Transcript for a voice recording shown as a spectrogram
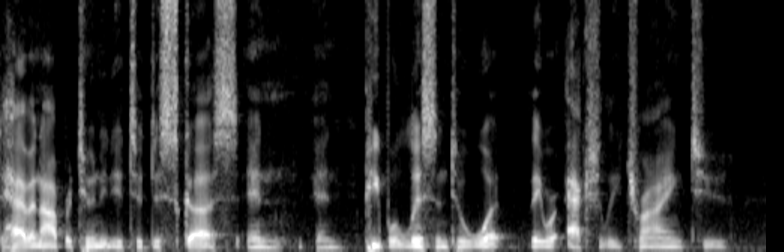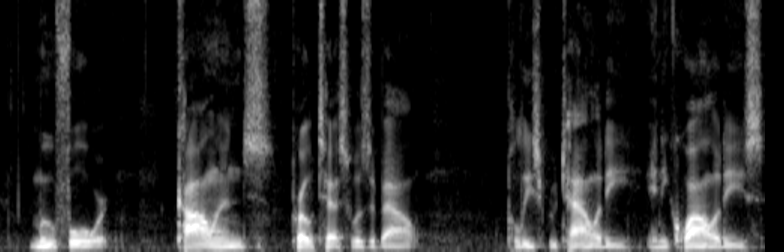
to have an opportunity to discuss and, and people listen to what they were actually trying to move forward. Colin's protest was about police brutality, inequalities,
